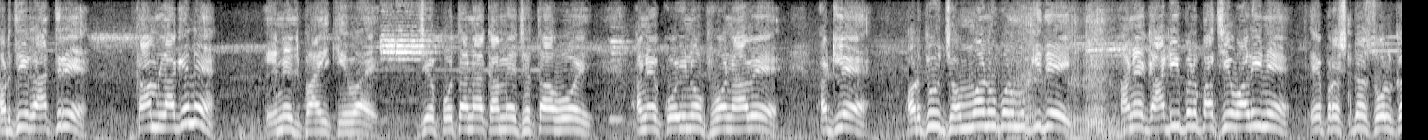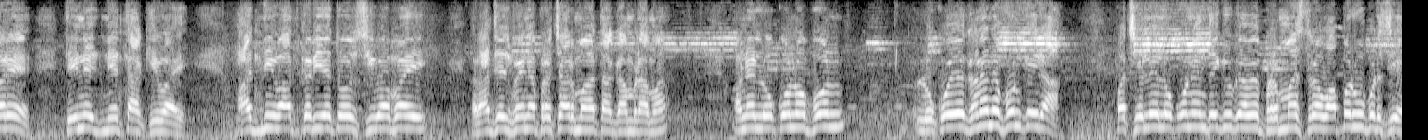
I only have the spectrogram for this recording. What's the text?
અડધી રાત્રે કામ લાગે ને, એને જ ભાઈ કહેવાય. જે પોતાના કામે જતા હોય અને કોઈનો ફોન આવે એટલે અડધું જમવાનું પણ મૂકી દે અને ગાડી પણ પાછી વાળીને એ પ્રશ્ન સોલ્વ કરે તેને જ નેતા કહેવાય. આજની વાત કરીએ તો શિવાભાઈ રાજેશભાઈના પ્રચારમાં હતા ગામડામાં અને લોકોનો ફોન, લોકોએ ઘણાને ફોન કર્યા. પણ છેલ્લે લોકોને એમ થઈ ગયું કે હવે બ્રહ્માસ્ત્ર વાપરવું પડશે.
